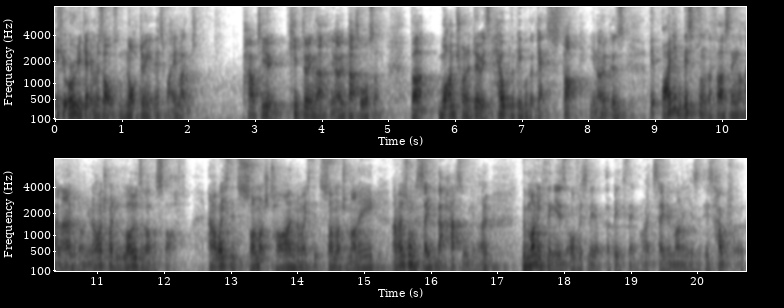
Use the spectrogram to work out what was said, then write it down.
if you're already getting results, not doing it this way, like, power to you. Keep doing that, you know? That's awesome. But what I'm trying to do is help the people that get stuck, you know? Because I didn't, this wasn't the first thing that I landed on, you know? I tried loads of other stuff. And I wasted so much time and I wasted so much money. And I just want to save you that hassle, you know? The money thing is obviously a, a big thing, right? Saving money is, is helpful.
